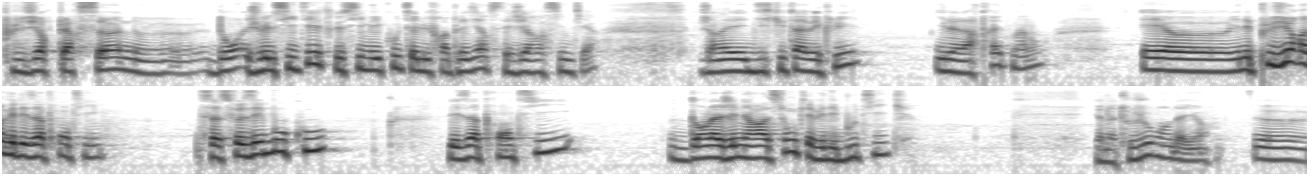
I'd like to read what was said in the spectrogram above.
plusieurs personnes, dont je vais le citer parce que s'il m'écoute, ça lui fera plaisir. C'était Gérard Cimetière. J'en avais discuté avec lui. Il est à la retraite maintenant. Et euh, il y en a plusieurs avaient des apprentis. Ça se faisait beaucoup, les apprentis, dans la génération qui avait des boutiques. Il y en a toujours hein, d'ailleurs. Euh,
